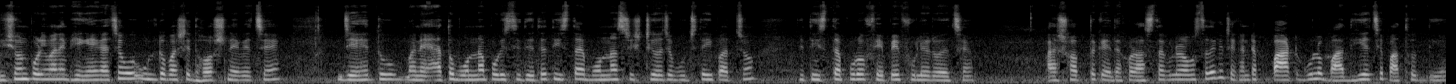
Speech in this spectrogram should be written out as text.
ভীষণ পরিমাণে ভেঙে গেছে। ওই উল্টো পাশে ধস নেমেছে। যেহেতু মানে এত বন্যা পরিস্থিতিতে তিস্তায় বন্যা সৃষ্টি হয়েছে বুঝতেই পারছ যে তিস্তা পুরো ফেপে ফুলে রয়েছে। আর সব থেকে, দেখো, রাস্তাগুলোর অবস্থা দেখেছ? এখানটা পাটগুলো বাঁধিয়েছে পাথর দিয়ে।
